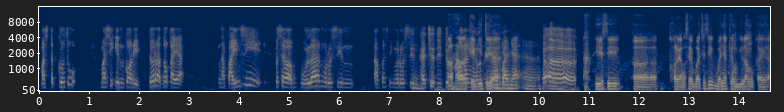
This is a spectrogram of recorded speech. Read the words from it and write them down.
Mas Teguh tuh masih in koridor atau kayak ngapain sih pesepak bola ngurusin apa sih ngurusin Hmm. hajat hidup Hal-hal orang kayak yang gitu lebih ya. Banyak. eh, Heeh. iya sih. eh, kalau yang saya baca sih banyak yang bilang kayak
